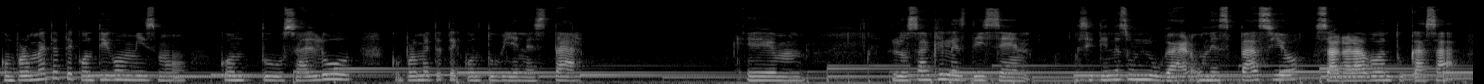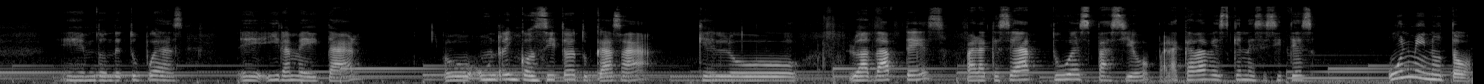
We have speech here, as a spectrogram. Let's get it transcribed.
Comprométete contigo mismo, con tu salud, comprométete con tu bienestar. Em, los ángeles dicen, si tienes un lugar, un espacio sagrado en tu casa, em, donde tú puedas eh, ir a meditar, o un rinconcito de tu casa que lo, lo adaptes para que sea tu espacio, para cada vez que necesites un minuto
